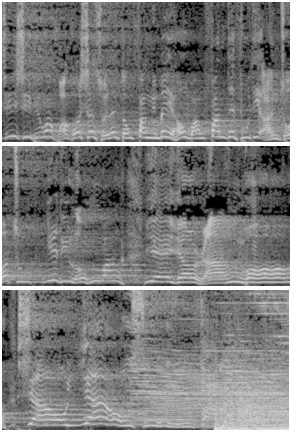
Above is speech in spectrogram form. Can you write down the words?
七夕平安，华过山，水冷懂翻云没好望，翻天覆地俺做主，你的龙王也要让我逍遥四方。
